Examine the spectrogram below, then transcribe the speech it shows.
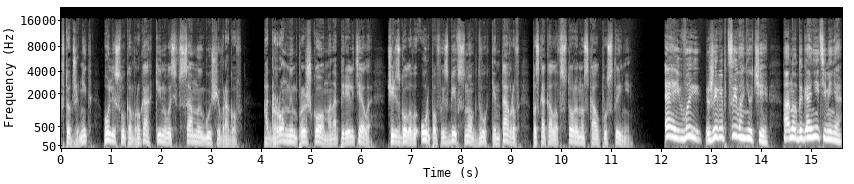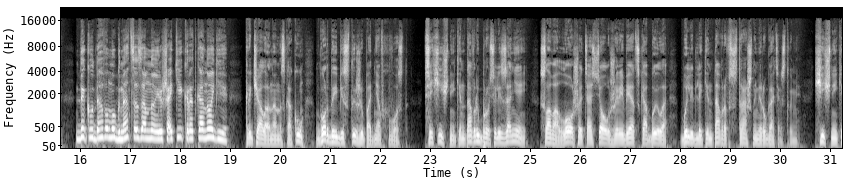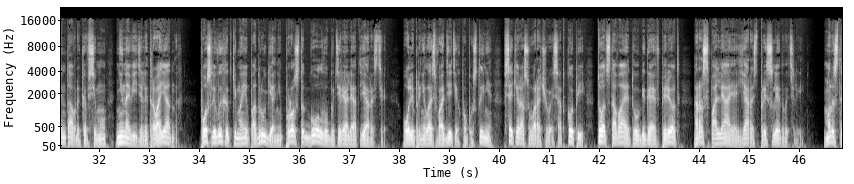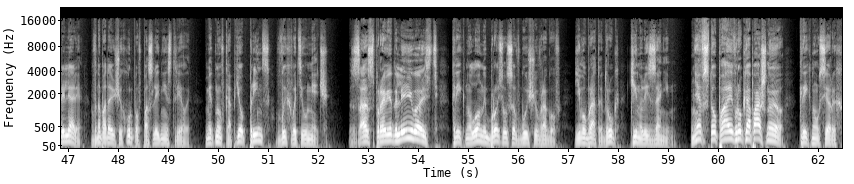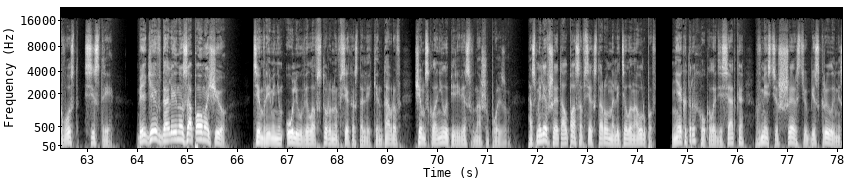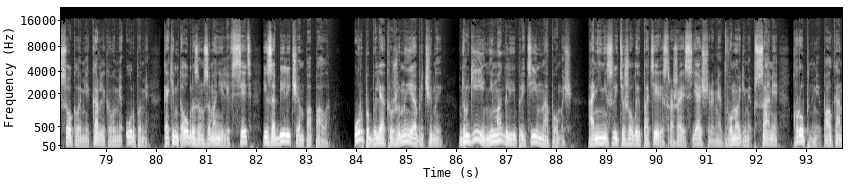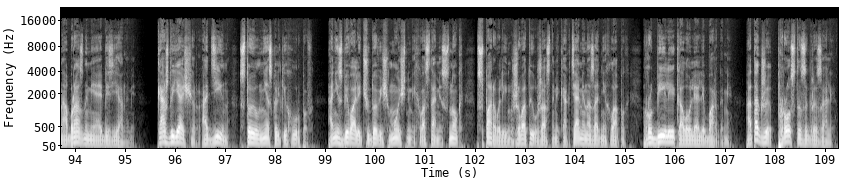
В тот же миг Оля с луком в руках кинулась в самую гущу врагов. Огромным прыжком она перелетела через головы урпов и, сбив с ног двух кентавров, поскакала в сторону скал пустыни. «Эй, вы, жеребцы вонючие! А ну догоните меня! Да куда вам угнаться за мной, ишаки коротконогие?» — кричала она на скаку, гордо и бесстыже подняв хвост. Все хищные кентавры бросились за ней. Слова «лошадь», «осел», «жеребец», «кобыла» были для кентавров страшными ругательствами. Хищные кентавры ко всему ненавидели травоядных. После выходки моей подруги они просто голову потеряли от ярости. Оля принялась водить их по пустыне, всякий раз уворачиваясь от копий, то отставая, то убегая вперед, распаляя ярость преследователей. Мы расстреляли в нападающих урпов последние стрелы. Метнув копье, принц выхватил меч — «За справедливость!» — крикнул он и бросился в гущу врагов. Его брат и друг кинулись за ним. «Не вступай в рукопашную!» — крикнул серый хвост сестре. «Беги в долину за помощью!» Тем временем Оля увела в сторону всех остальных кентавров, чем склонила перевес в нашу пользу. Осмелевшая толпа со всех сторон налетела на урпов. Некоторых, около десятка, вместе с шерстью, бескрылыми соколами и карликовыми урпами, каким-то образом заманили в сеть и забили чем попало. Урпы были окружены и обречены. Другие не могли прийти им на помощь. Они несли тяжелые потери, сражаясь с ящерами, двуногими псами, крупными, полканообразными и обезьянами. Каждый ящер, один, стоил нескольких урпов. Они сбивали чудовищ мощными хвостами с ног, вспарывали им животы ужасными когтями на задних лапах, рубили и кололи алебардами, а также просто загрызали.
